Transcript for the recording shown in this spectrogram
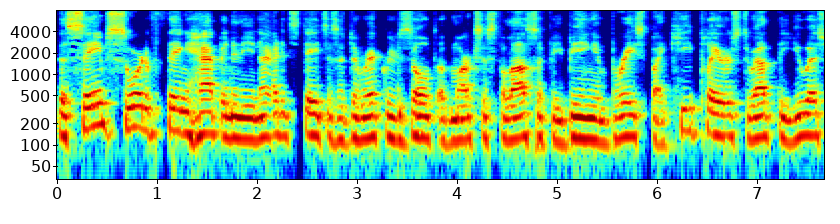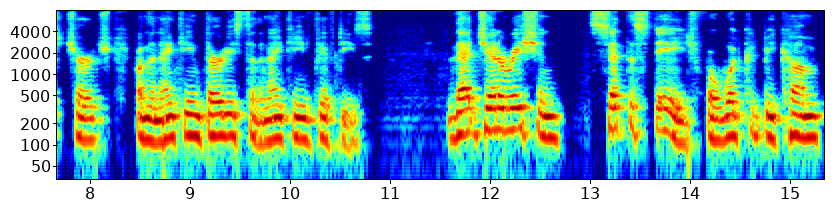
The same sort of thing happened in the United States as a direct result of Marxist philosophy being embraced by key players throughout the U.S. church from the 1930s to the 1950s. That generation set the stage for what could become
